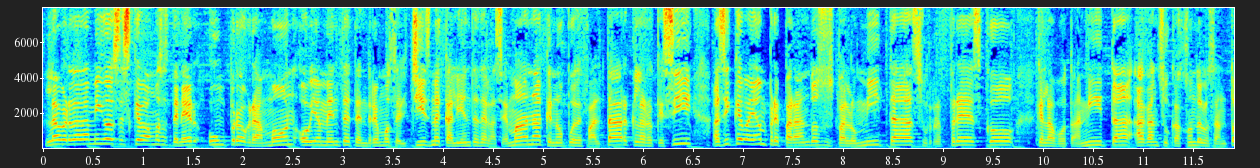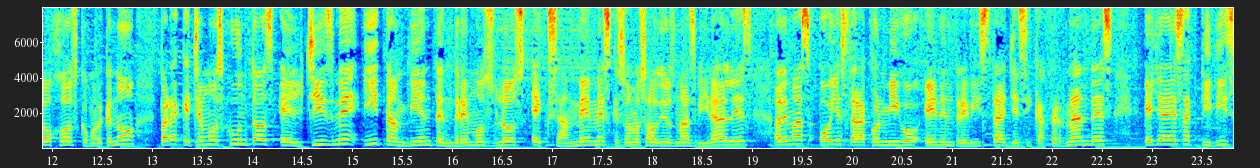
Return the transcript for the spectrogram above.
La verdad amigos es que vamos a tener un programón, obviamente tendremos el chisme caliente de la semana, que no puede faltar, claro que sí. Así que vayan preparando sus palomitas, su refresco, que la botanita, hagan su cajón de los antojos, como de que no, para que echemos juntos el chisme y también tendremos los examemes, que son los audios más virales. Además, hoy estará conmigo en entrevista Jessica Fernández. Ella es activista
